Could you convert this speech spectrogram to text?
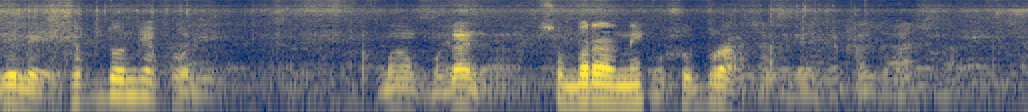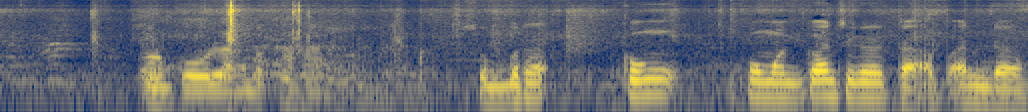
Dili, sabdon niya po. Mga bagan. Sobra ni. O sobra sa kanya katagas. O kulang baka ha. Sobra. Kung kung magkuhan siguro ta up and down.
